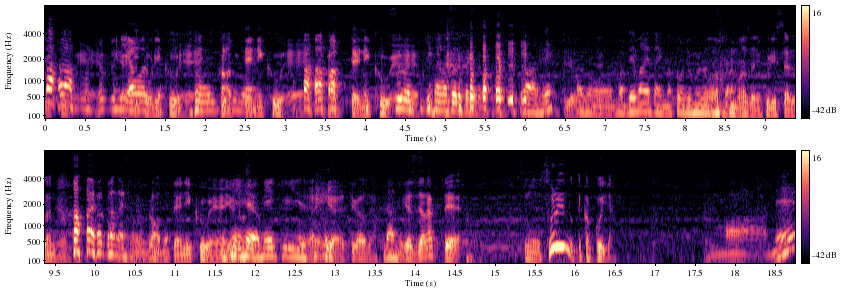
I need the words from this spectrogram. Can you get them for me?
焼き鳥食え焼き鳥食え勝手に食え 勝手に食すごいえ突き放されたけど。まあねあのまあ出前館今送料無料ですから。まさにフリースタイル男女になってはいわかんないですけど勝手に食えい言うてまやいや迷宮いいですけど。いや違うのよ。男女いやじゃなくてそのそういうのってかっこいいじゃん。まあね。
